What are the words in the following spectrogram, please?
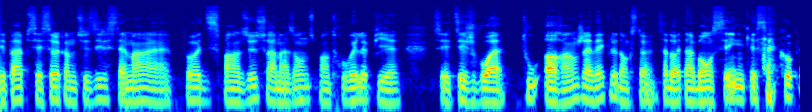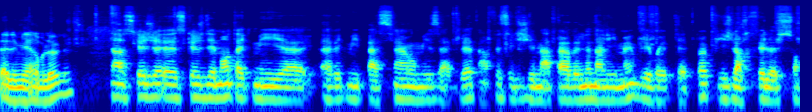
euh, Puis c'est ça, comme tu dis, c'est tellement euh, pas dispendieux sur Amazon, tu peux en trouver. Là, puis euh, je vois tout orange avec. Là, donc ça doit être un bon signe que ça coupe la lumière bleue. ce, que je, ce que je démontre avec mes, avec mes patients ou mes athlètes, en fait, c'est que j'ai ma paire de lunettes dans les mains, vous ne les voyez peut-être pas, puis je leur fais le son.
